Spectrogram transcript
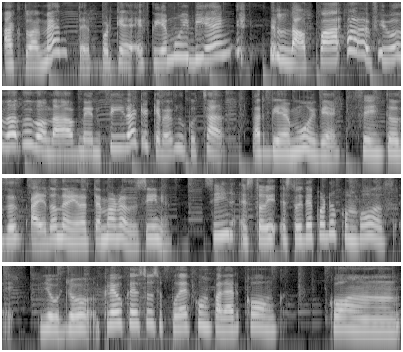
actualmente, porque escribe muy bien la paja de datos o la mentira que quieres escuchar. Escribe muy bien. Sí. Entonces ahí es donde viene el tema de raciocinio. Sí, estoy, estoy de acuerdo con vos. Yo, yo creo que esto se puede comparar con, con,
